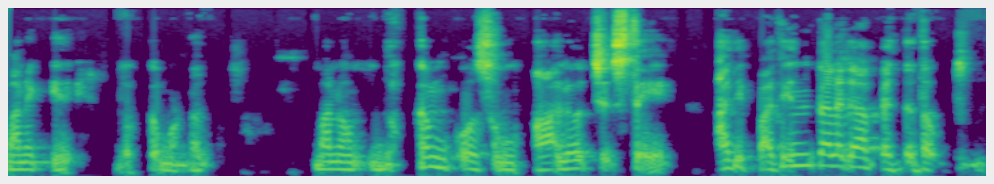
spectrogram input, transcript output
మనకి దుఃఖం ఉండదు. మనం దుఃఖం కోసం ఆలోచిస్తే అది పదింతలుగా పెద్దదవుతుంది.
